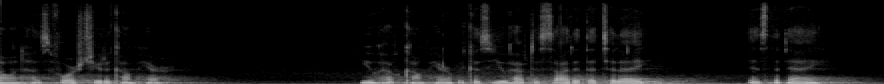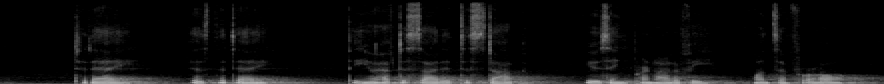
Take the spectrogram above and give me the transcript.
No one has forced you to come here. You have come here because you have decided that today is the day. Today is the day that you have decided to stop using pornography once and for all.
